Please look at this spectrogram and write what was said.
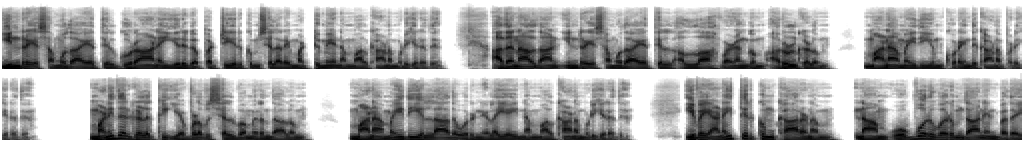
இன்றைய சமுதாயத்தில் குரானை இருக பற்றி இருக்கும் சிலரை மட்டுமே நம்மால் காண முடிகிறது. அதனால்தான் இன்றைய சமுதாயத்தில் அல்லாஹ் வழங்கும் அருள்களும் மன அமைதியும் குறைந்து காணப்படுகிறது. மனிதர்களுக்கு எவ்வளவு செல்வம் இருந்தாலும் மன அமைதி இல்லாத ஒரு நிலையை நம்மால் காண முடிகிறது. இவை அனைத்திற்கும் காரணம் நாம் ஒவ்வொருவரும் தான் என்பதை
